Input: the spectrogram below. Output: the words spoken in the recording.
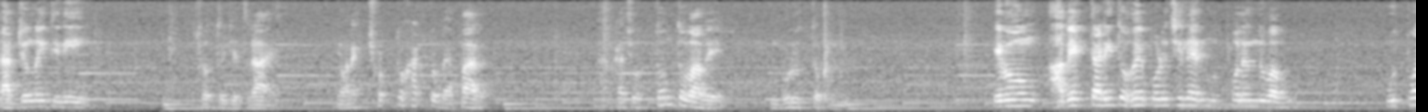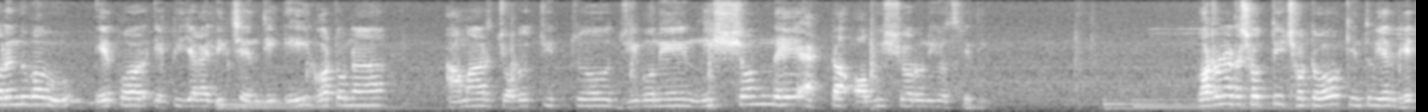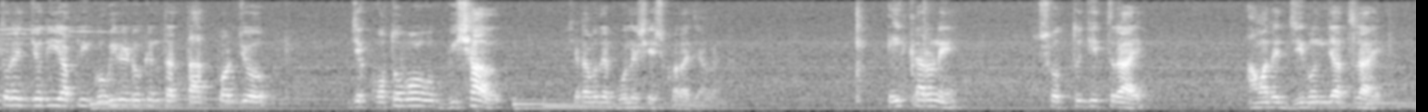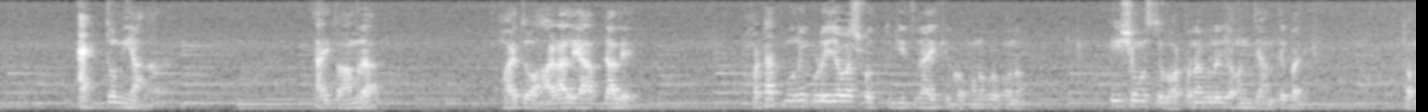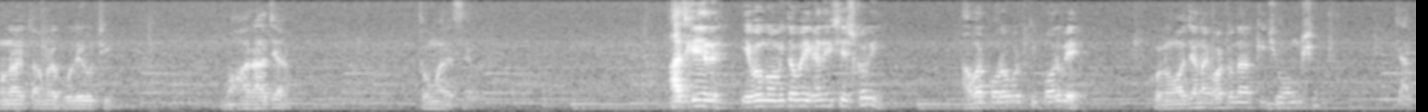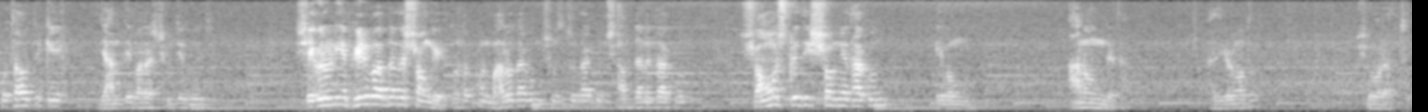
তার জন্যই তিনি সত্যজিৎ রায় অনেক ছোট্টখাট্ট ব্যাপার তার কাছে অত্যন্তভাবে গুরুত্বপূর্ণ। এবং আবেগতাড়িত হয়ে পড়েছিলেন উৎপলেন্দু বাবু উৎপলেন্দু এরপর একটি জায়গায় লিখছেন যে, এই ঘটনা আমার চলচ্চিত্র জীবনে নিঃসন্দেহে একটা অবিস্মরণীয় স্মৃতি। ঘটনাটা সত্যিই ছোট, কিন্তু এর ভেতরে যদি আপনি গভীরে ঢোকেন, তার তাৎপর্য যে কত বড় বিশাল, সেটা বোধহয় বলে শেষ করা যাবে না। এই কারণে সত্যজিৎ রায় আমাদের জীবনযাত্রায় একদমই আলাদা। তাই তো আমরা হয়তো আড়ালে, আবডালে হঠাৎ মনে পড়ে যাওয়া সত্যজিৎ রায়কে কখনো কখনো এই সমস্ত ঘটনাগুলো যখন জানতে পারি, তখন হয়তো আমরা বলে উঠি, মহারাজা, তোমার সেবা আজকের এবং অমিতাভ এখানেই শেষ করি। আবার পরবর্তী পর্বে কোনো অজানা ঘটনার কিছু অংশ যা কোথাও থেকে জানতে পারার সুযোগ হয়েছে। সেগুলো নিয়ে ফিরবো আপনাদের সঙ্গে। ততক্ষণ ভালো থাকুন, সুস্থ থাকুন, সাবধানে থাকুন, সংস্কৃতির সঙ্গে থাকুন এবং আনন্দে থাকুন। আজকের মতো শুভরাত্রি।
